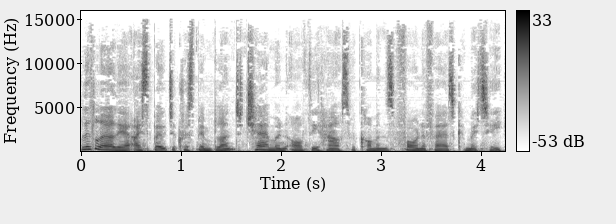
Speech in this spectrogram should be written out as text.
A little earlier, I spoke to Crispin Blunt, chairman of the House of Commons Foreign Affairs Committee,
